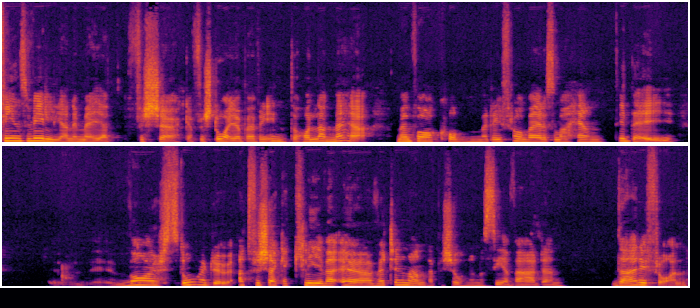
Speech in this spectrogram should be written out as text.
finns viljan i mig att försöka förstå, jag behöver inte hålla med, men var kommer det ifrån? Vad är det som har hänt i dig? Var står du? Att försöka kliva över till den andra personen och se världen därifrån.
